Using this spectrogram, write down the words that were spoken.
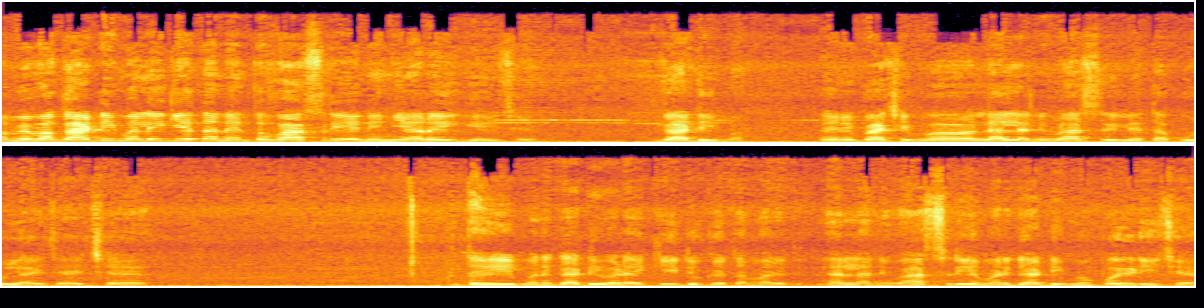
અમે એમાં ગાડીમાં લઈ ગયા હતા ને, તો વાસળી એની ત્યાં રહી ગઈ છે, ગાડીમાં. એની પાછી લાલાની વાસળી લેતા ભૂલાઈ જાય છે. તો એ મને ગાડીવાળાએ કીધું કે તમારી લાલાની વાસળી અમારી ગાડીમાં પડી છે.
